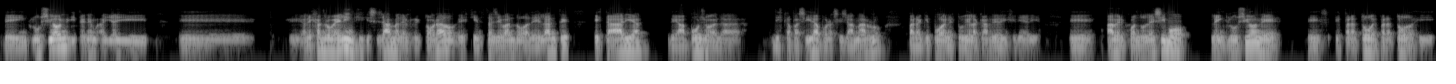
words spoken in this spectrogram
de inclusión y tenemos ahí hay eh, eh, Alejandro Belinki, que se llama del rectorado, es quien está llevando adelante esta área de apoyo a la discapacidad, por así llamarlo, para que puedan estudiar la carrera de ingeniería. Eh, a ver, cuando decimos la inclusión es, es, para todos, es para todas, y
